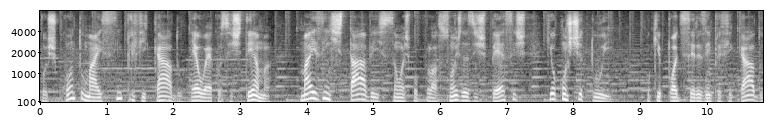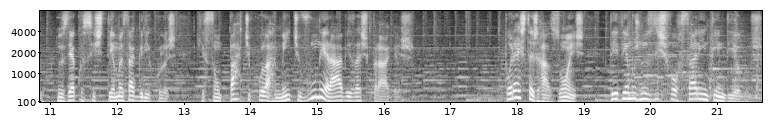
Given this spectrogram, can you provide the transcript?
pois quanto mais simplificado é o ecossistema, mais instáveis são as populações das espécies que o constituem, o que pode ser exemplificado nos ecossistemas agrícolas, que são particularmente vulneráveis às pragas. Por estas razões, devemos nos esforçar em entendê-los.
